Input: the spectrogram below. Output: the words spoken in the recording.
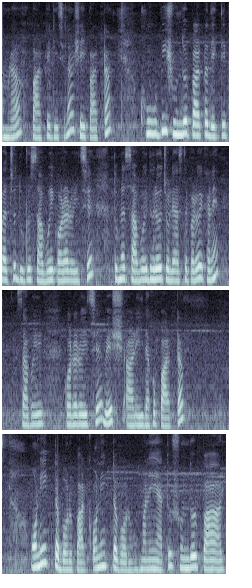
আমরা পার্কে গেছিলাম, সেই পার্কটা। খুবই সুন্দর পার্কটা দেখতেই পাচ্ছ, দুটো সাবওয়ে করা রয়েছে। তোমরা সাবওয়ে ধরেও চলে আসতে পারো এখানে। সাবওয়ে করা রয়েছে বেশ। আর এই দেখো পার্কটা। অনেকটা বড় পার্ক, অনেকটা বড়। মানে এত সুন্দর পার্ক।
